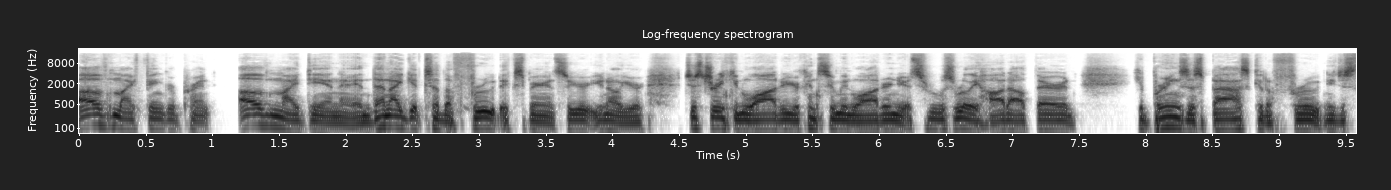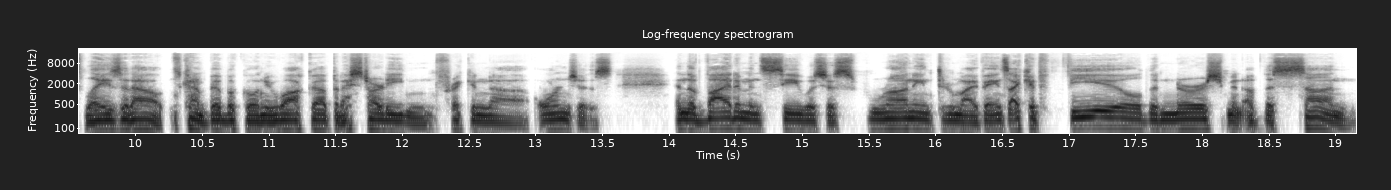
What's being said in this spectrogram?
of my fingerprint of my DNA. And then I get to the fruit experience. So you're, you know, you're just drinking water, you're consuming water, and it was really hot out there. And he brings this basket of fruit and he just lays it out. It's kind of biblical. And you walk up and I start eating freaking uh, oranges. And the vitamin C was just running through my veins. I could feel the nourishment of the sun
